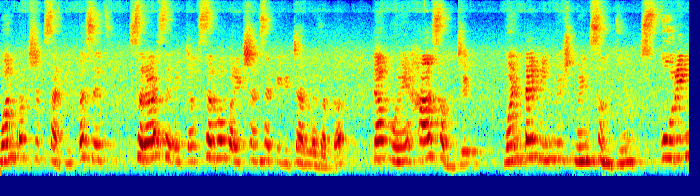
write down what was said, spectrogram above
वनरक्षकसाठी तसेच सरळ सेवेच्या सर्व परीक्षांसाठी विचारलं जातं. त्यामुळे हा सब्जेक्ट वन टाइम इन्व्हेस्टमेंट समजून स्कोरिंग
